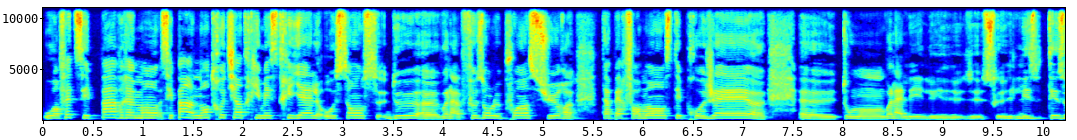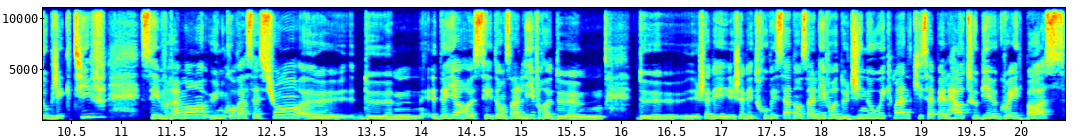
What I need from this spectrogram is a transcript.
où en fait c'est pas vraiment, c'est pas un entretien trimestriel au sens de euh, voilà faisons le point sur ta performance, tes projets, euh, euh ton voilà les, les, les, tes objectifs. C'est vraiment une conversation de. D'ailleurs, c'est dans un livre de, de j'avais trouvé ça dans un livre de Gino Wickman qui s'appelle How to be a Great Boss.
